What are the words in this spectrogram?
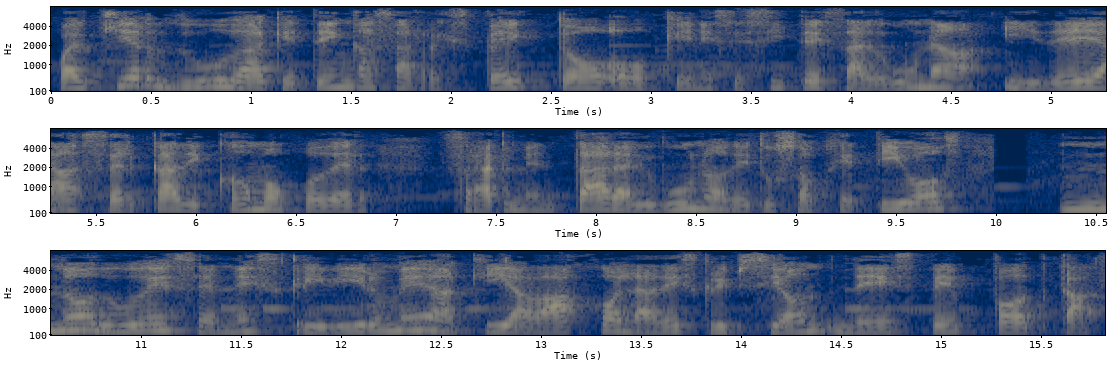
Cualquier duda que tengas al respecto o que necesites alguna idea acerca de cómo poder fragmentar alguno de tus objetivos, no dudes en escribirme aquí abajo en la descripción de este podcast,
